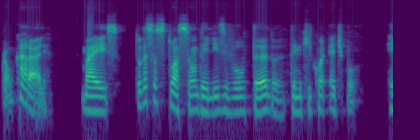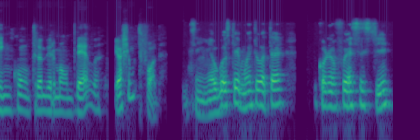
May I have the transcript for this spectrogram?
pra um caralho. Mas toda essa situação da Elise voltando, tendo que, é tipo, reencontrando o irmão dela, eu achei muito foda. Sim, eu gostei muito, eu até quando eu fui assistir,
